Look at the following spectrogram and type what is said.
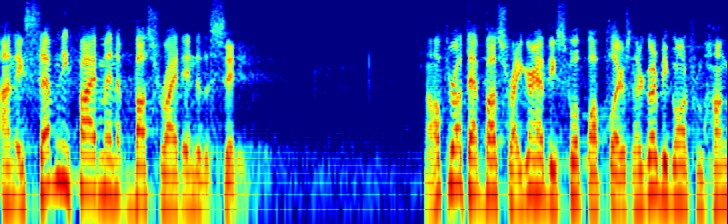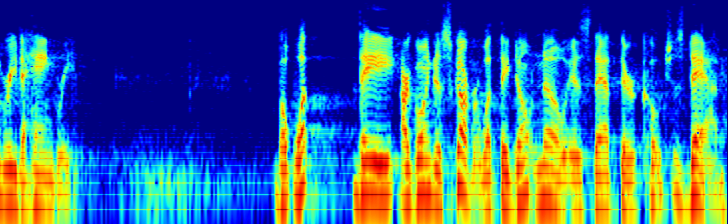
on a 75 minute bus ride into the city. all throughout that bus ride, you're going to have these football players, and they're going to be going from hungry to hangry. But what they are going to discover, what they don't know, is that their coach's dad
